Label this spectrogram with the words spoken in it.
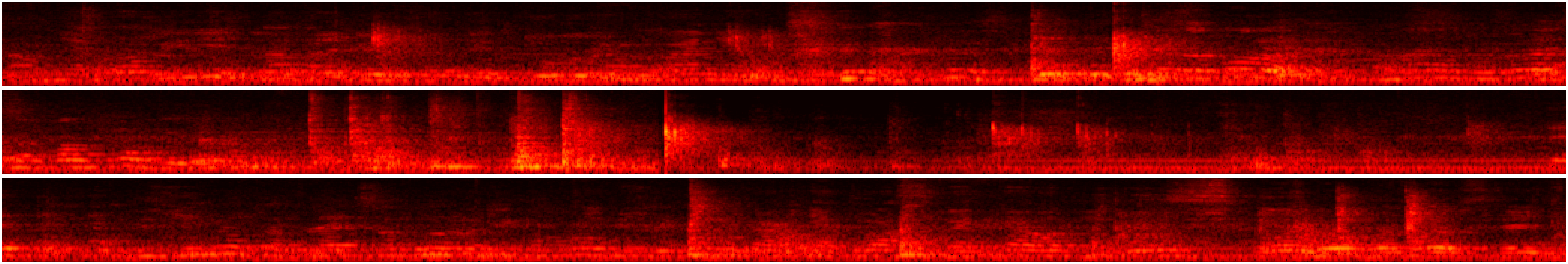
А мне тоже надо дуры, компанию. Это дура, она называется подбогой. почему-то, блядь, со мной ты попробуешь, как я два свояка вот Понял, вот это средний.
